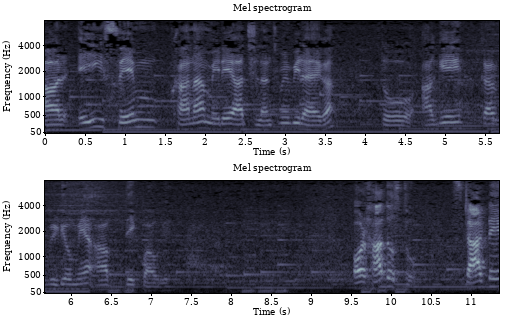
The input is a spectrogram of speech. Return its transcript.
और यही सेम खाना मेरे आज लंच में भी रहेगा तो आगे का वीडियो में आप देख पाओगे। और हाँ दोस्तों start a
